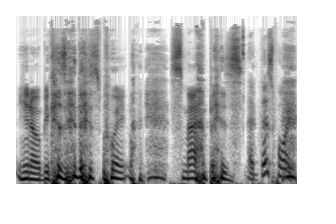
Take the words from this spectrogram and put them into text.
you know, because at this point, like, SMAP is At this point,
